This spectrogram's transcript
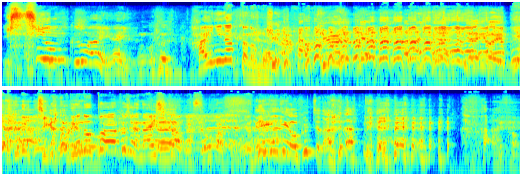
一音くんは何灰になったのもう。いやいやいや違う俺のパートじゃないしかがすごかったよ。電源を振っちゃダメだって。あの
